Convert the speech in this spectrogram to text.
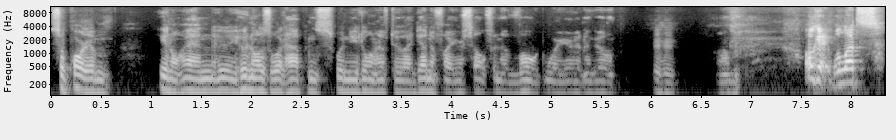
support him, you know, and who knows what happens when you don't have to identify yourself in a vote where you're going to go. Mm-hmm. Um, okay, well, let's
